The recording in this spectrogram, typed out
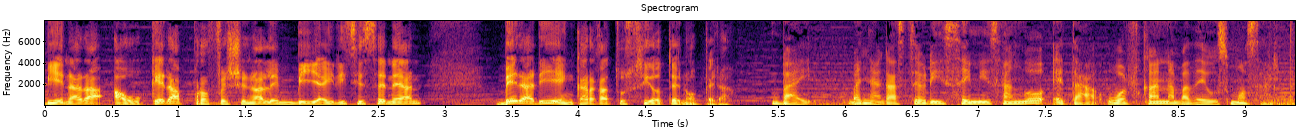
bienara aukera profesionalen bila iritsi zenean, berari enkargatu zioten opera. Bai, baina gazte hori zein izango eta Wolfgang Amadeus Mozart.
